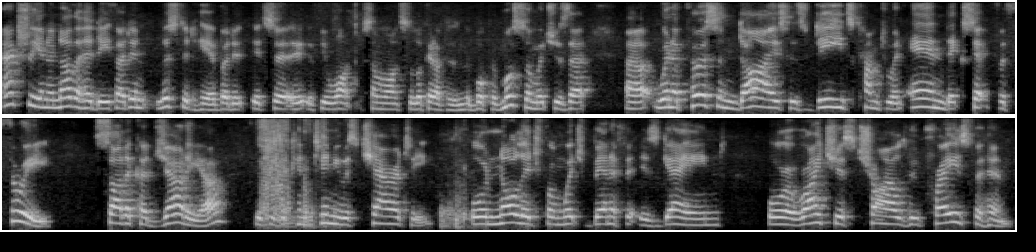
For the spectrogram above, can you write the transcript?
actually, in another hadith, I didn't list it here, but it, it's a, if you want, someone wants to look it up, in the Book of Muslim, which is that uh, when a person dies, his deeds come to an end except for three: sadaqah jariyah, which is a continuous charity, or knowledge from which benefit is gained, or a righteous child who prays for him.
